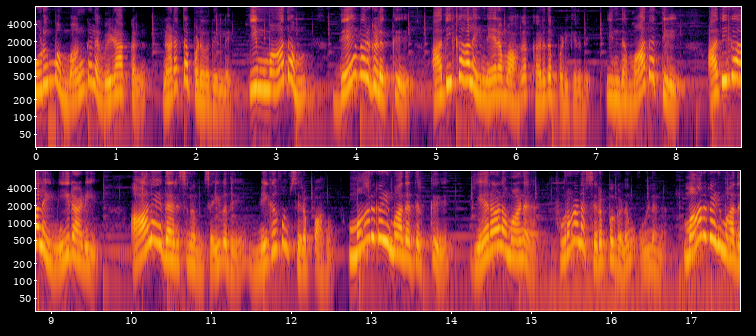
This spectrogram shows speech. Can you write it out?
குடும்ப மங்கள விழாக்கள் நடத்தப்படுவதில்லை. இம்மாதம் தேவர்களுக்கு அதிகாலை நேரமாக கருதப்படுகிறது. இந்த மாதத்தில் அதிகாலை நீராடி ஆலய தரிசனம் செய்வது மிகவும் சிறப்பாகும். மார்கழி மாதத்திற்கு ஏராளமான புராண சிறப்புகளும் உள்ளன. மார்கழி மாத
